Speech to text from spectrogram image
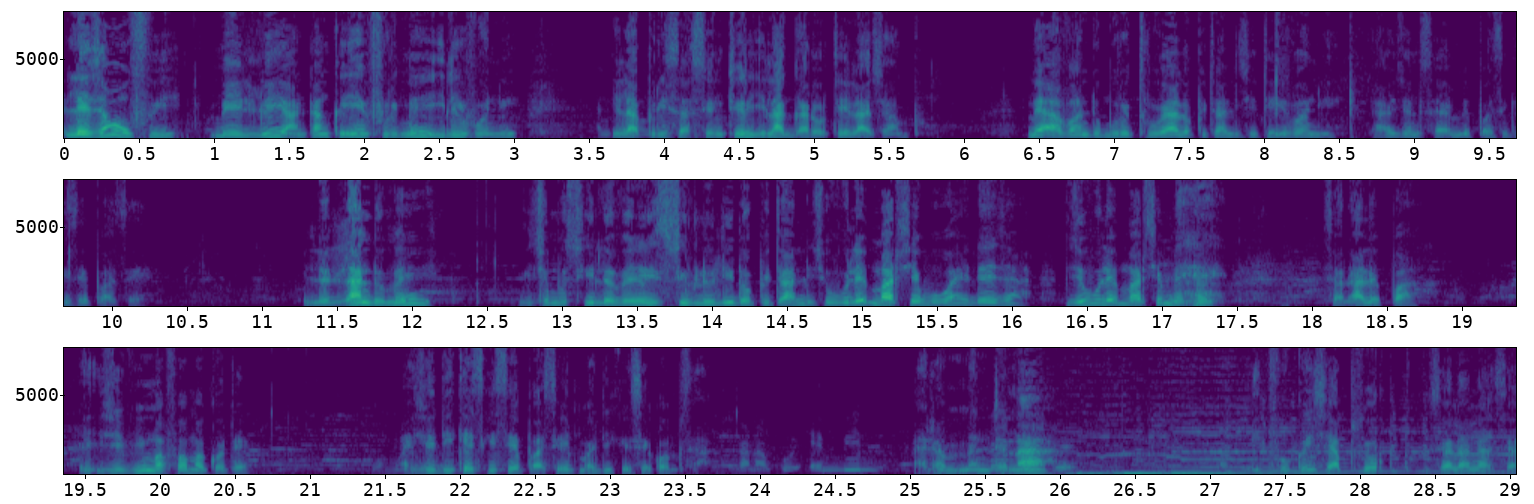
les gens ont fui, mais lui, en tant qu'infirmier, il est venu, il a pris sa ceinture, il a garrotté la jambe. Mais avant de me retrouver à l'hôpital, j'étais venu. je ne savais même pas ce qui s'est passé. Le lendemain, je me suis levé sur le lit d'hôpital. Je voulais marcher, vous voyez déjà. Je voulais marcher, mais ça n'allait pas. J'ai vu ma femme à côté. Je dit qu'est-ce qui s'est passé? Il m'a dit que c'est comme ça. Alors maintenant, il faut que j'absorbe ça là, là. Ça,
